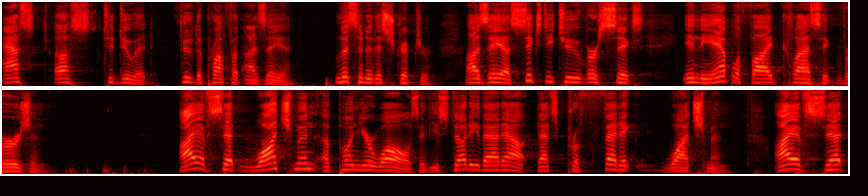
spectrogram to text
asked us to do it through the prophet Isaiah. Listen to this scripture Isaiah 62, verse 6, in the Amplified Classic Version. I have set watchmen upon your walls. If you study that out, that's prophetic watchmen. I have set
